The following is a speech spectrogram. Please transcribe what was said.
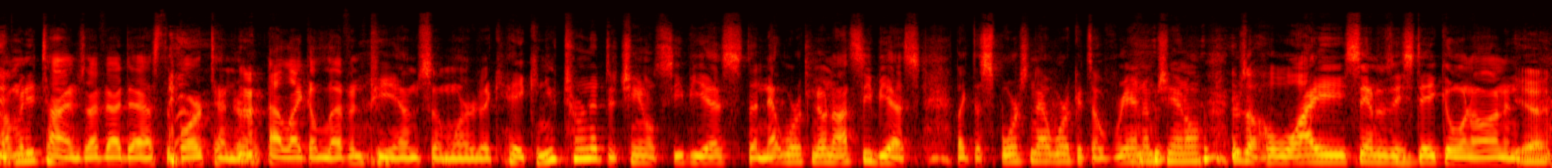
how many times I've had to ask the bartender at like 11 p.m. somewhere, like, hey, can you turn it to channel CBS, the network? No, not CBS, like the sports network. It's a random channel. There's a Hawaii San Jose State going on, and Yeah.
